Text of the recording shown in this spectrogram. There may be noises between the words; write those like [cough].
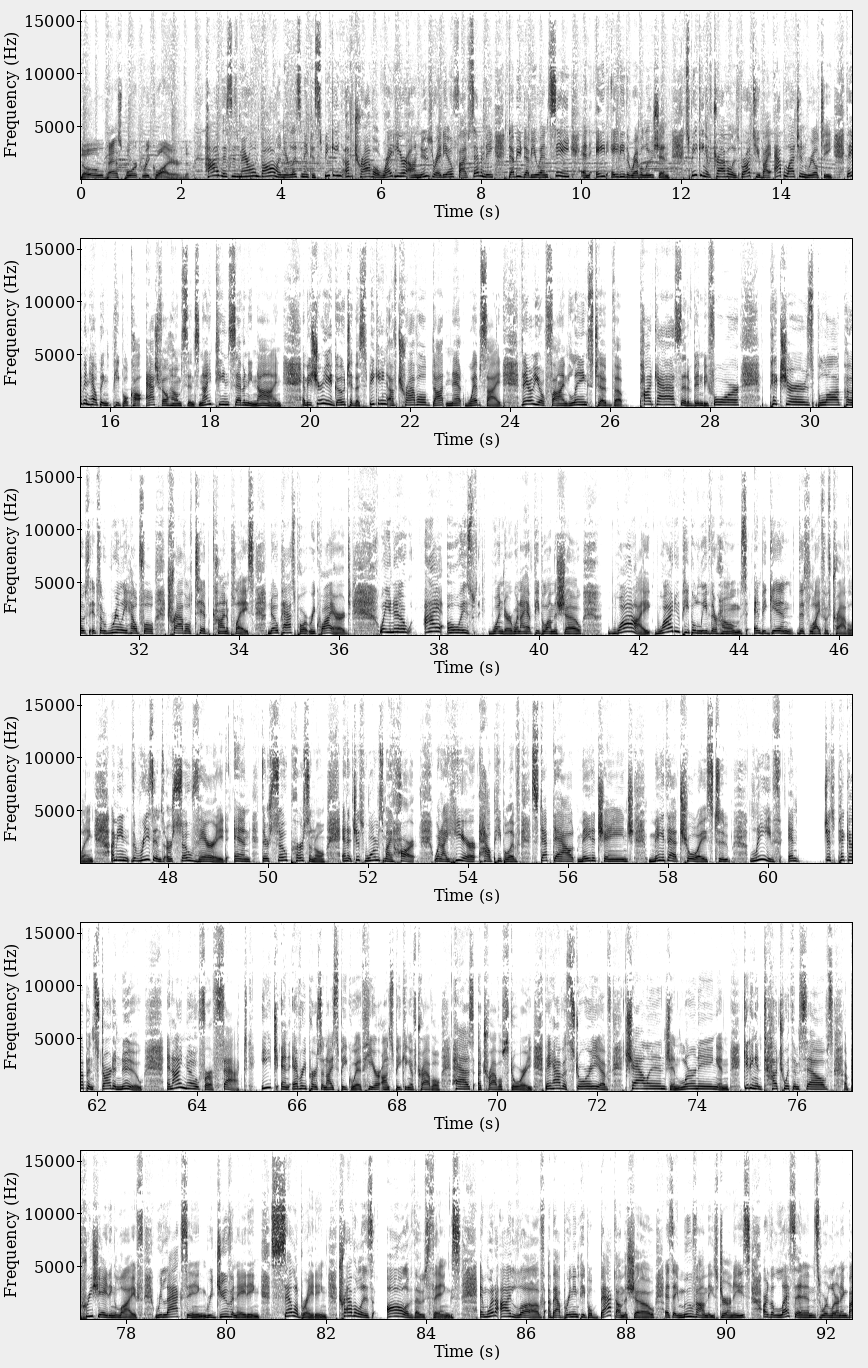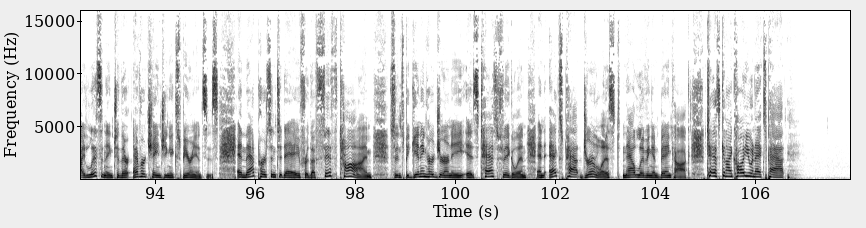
No passport required. Hi, this is Marilyn Ball, and you're listening to Speaking of Travel right here on News Radio 570 WWNC and 880 The Revolution. Speaking of Travel is brought to you by Appalachian Realty. They've been helping people call Asheville home since 1979. And be sure you go to the speakingoftravel.net website. There you'll find links to the podcasts that have been before, pictures, blog posts. It's a really helpful travel tip kind of place. No passport required. Well, you know, I always wonder when I have people on the show, why? Why do people leave their homes and begin this life of traveling? I mean, the reasons are so varied and they're so personal. And it just warms my heart when I hear how people have stepped out, made a change, made that choice to leave and just pick up and start anew. And I know for a fact each and every person I speak with here on Speaking of Travel has a travel story. They have a story of challenge and learning and getting in touch with themselves, appreciating life, relaxing, rejuvenating, celebrating. Travel is all of those things. And what I love about bringing people back on the show as they move on these journeys are the lessons we're learning by listening to their ever changing experiences. And that person today, for the fifth time since beginning her journey, is Tess Vigeland, an expat journalist now living in Bangkok. Tess, can I call you an expat?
